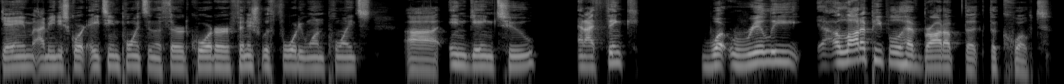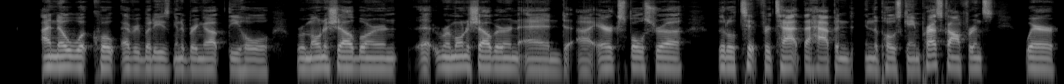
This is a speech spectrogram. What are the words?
game. I mean, he scored 18 points in the third quarter, finished with 41 points uh, in game two. and I think what really a lot of people have brought up the the quote. I know what quote everybody is going to bring up the whole Ramona Shelburne, uh, Ramona Shelburne and uh, Erik Spoelstra little tit for tat that happened in the post game press conference where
